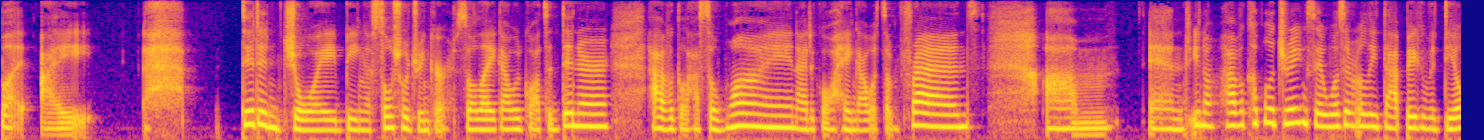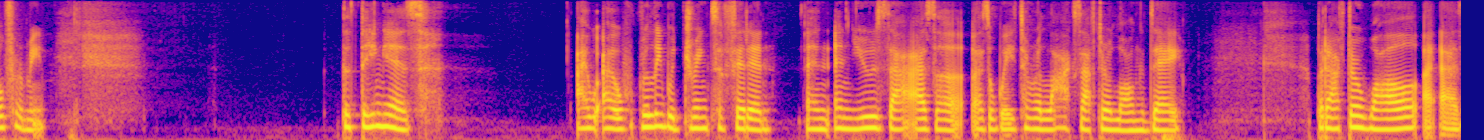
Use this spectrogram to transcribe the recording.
but i did enjoy being a social drinker. So like i would go out to dinner have a glass of wine i'd go hang out with some friends um and you know have a couple of drinks. It wasn't really that big of a deal for me. The thing is I, I really would drink to fit in and, and use that as a as a way to relax after a long day. But after a while, as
